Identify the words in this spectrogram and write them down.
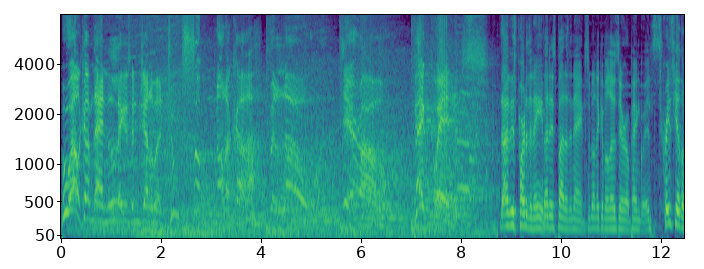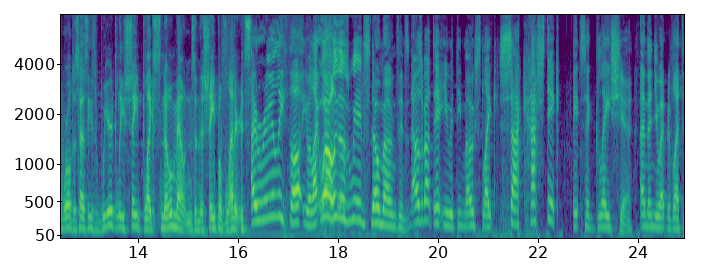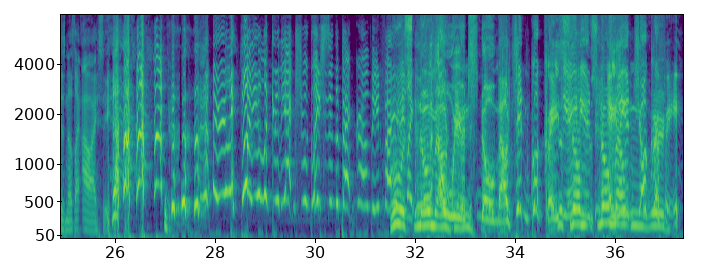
Welcome then, ladies and gentlemen, to Subnautica Below Zero Penguins! That is part of the name. That is part of the name, Subnautica Below Zero Penguins. it's crazy how the world just has these weirdly shaped like snow mountains in the shape of letters. I really thought you were like, whoa, look at those weird snow mountains. And I was about to hit you with the most, like, sarcastic, it's a glacier. And then you went with letters, and I was like, oh, I see. I really thought you were looking at the actual glaciers in the background, the environment. Ooh, like, snow "That's mountain." a weird snow mountain. What crazy The snow- alien, snow alien mountain, geography.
